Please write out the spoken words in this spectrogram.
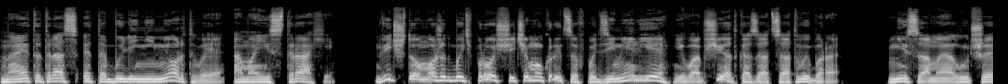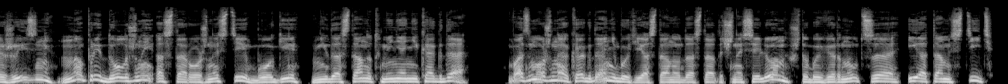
На этот раз это были не мертвые, а мои страхи. Ведь что может быть проще, чем укрыться в подземелье и вообще отказаться от выбора? Не самая лучшая жизнь, но при должной осторожности боги не достанут меня никогда. Возможно, когда-нибудь я стану достаточно силен, чтобы вернуться и отомстить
